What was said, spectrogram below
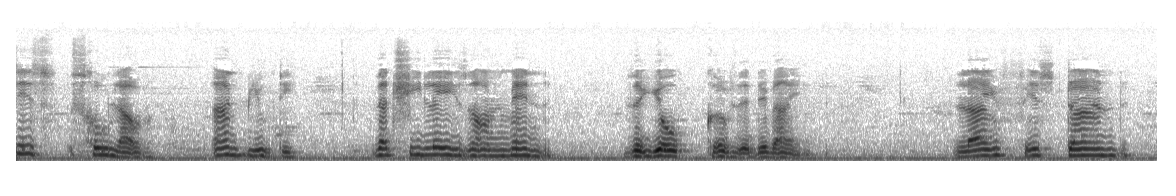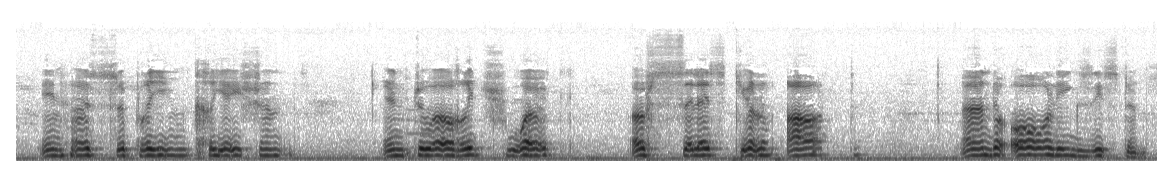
is through love and beauty that she lays on men the yoke of the divine. Life is turned in her supreme creation into a rich work of celestial art and all existence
